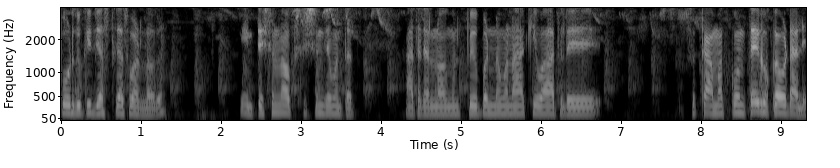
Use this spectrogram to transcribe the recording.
पोटदुखी जास्त कास वाढला होता. इंटेस्टनल ऑप्शन जे म्हणतात आतड्याला नॉर्मल पिळ पडणं म्हणा किंवा आतडे कामात कोणत्याही रुकावट आले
